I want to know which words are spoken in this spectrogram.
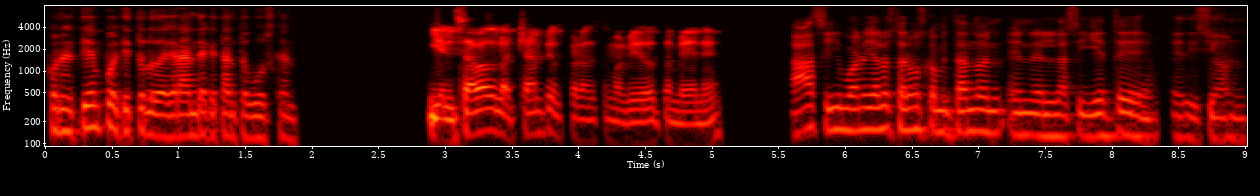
con el tiempo el título de grande que tanto buscan. Y el sábado la Champions, pero se me olvidó también, ¿eh? Ah, sí, bueno, ya lo estaremos comentando en, en la siguiente edición.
